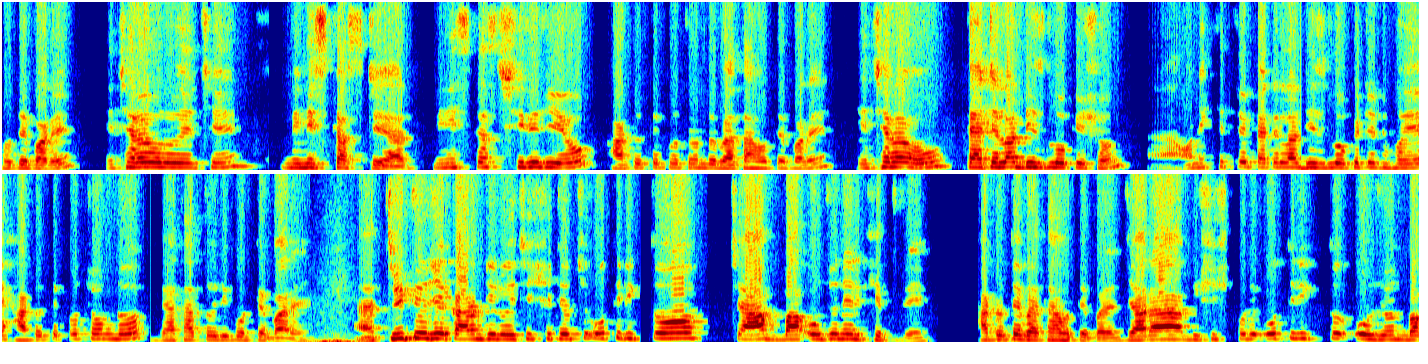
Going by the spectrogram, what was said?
হতে পারে। এছাড়াও রয়েছে মিনিসকাস টেয়ার মিনিসকাস ছিঁড়ে যেও হাঁটুতে প্রচণ্ড ব্যথা হতে পারে। এছাড়াও প্যাটেলা ডিসলোকেশন অনেক ক্ষেত্রে প্যাটেলা ডিসলোকেটেড হয়ে হাঁটুতে প্রচণ্ড ব্যথা তৈরি করতে পারে। তৃতীয় যে কারণটি রয়েছে, সেটি হচ্ছে অতিরিক্ত চাপ বা ওজনের ক্ষেত্রে। হাঁটুতে ব্যথা হতে পারে। যারা বিশেষ করে অতিরিক্ত ওজন বা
